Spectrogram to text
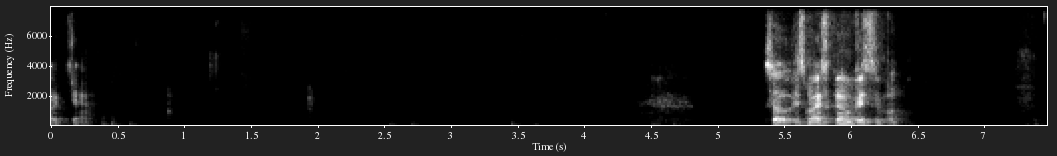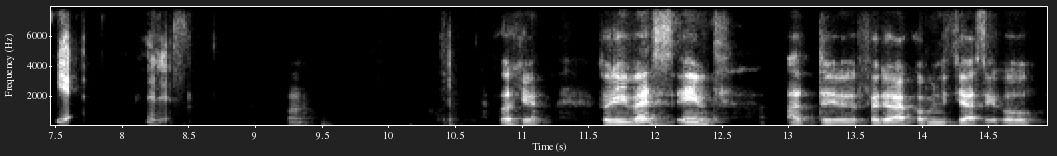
Okay. So is my screen visible? Yeah, it is. Oh. Okay. So the event is aimed at the Fedora community as a whole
